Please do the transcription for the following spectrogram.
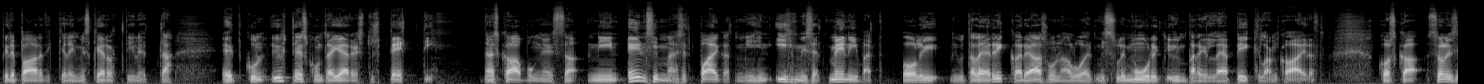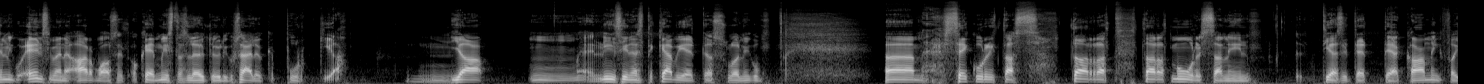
pidempää artikkeli, missä kerrottiin, että, että kun yhteiskuntajärjestys petti näissä kaupungeissa, niin ensimmäiset paikat, mihin ihmiset menivät, oli niin kuin rikkaiden asuinalueet, missä oli muurit ympärillä ja piikkilankaidat. Koska se oli se niin kuin ensimmäinen arvaus, että okei, mistä se löytyy niin kuin säilykepurkkia. Mm. Ja mm, niin siinä sitten kävi, että jos sulla on niin kuin, ähm, sekuritas tarrat, tarrat muurissa, niin tiesit, että coming for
